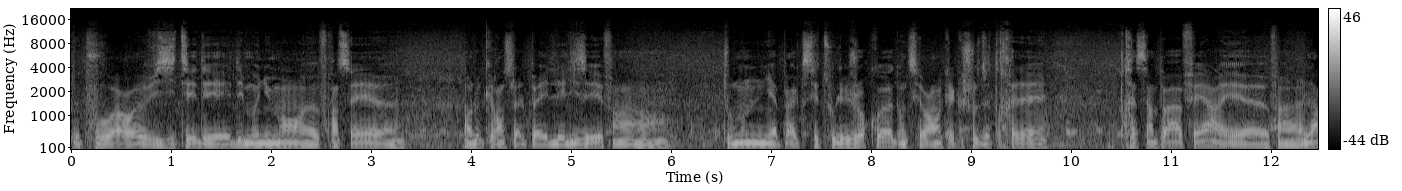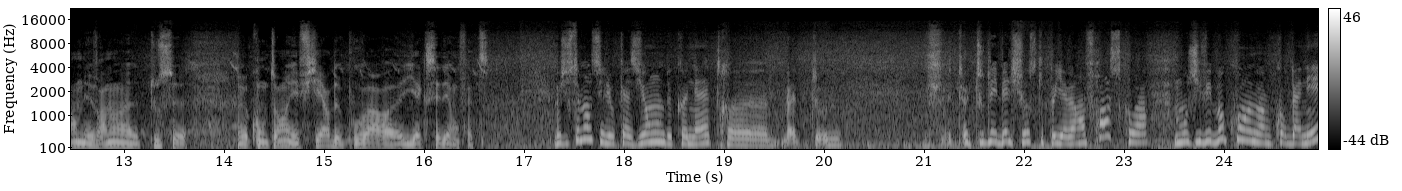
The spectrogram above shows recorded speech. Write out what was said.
de pouvoir euh, visiter des, monuments euh, français, euh, en l'occurrence là, le palais de l'Elysée. Enfin, tout le monde n'y a pas accès tous les jours, quoi. Donc, c'est vraiment quelque chose de très, très sympa à faire. Et enfin, là, on est vraiment tous contents et fiers de pouvoir y accéder, en fait. Mais justement, c'est l'occasion de connaître bah, toutes les belles choses qu'il peut y avoir en France. Quoi. Bon, j'y vais beaucoup en, cours d'année,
